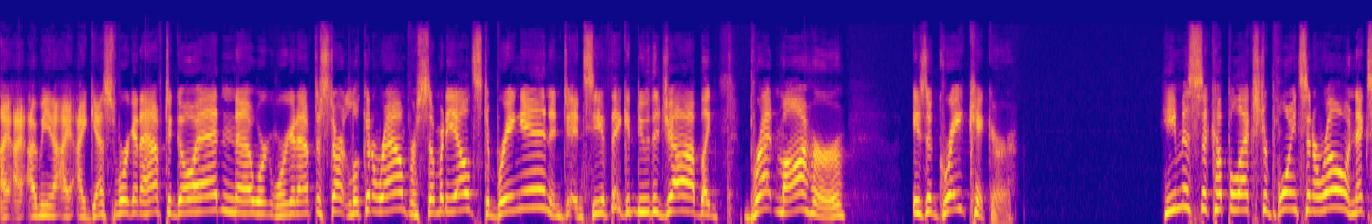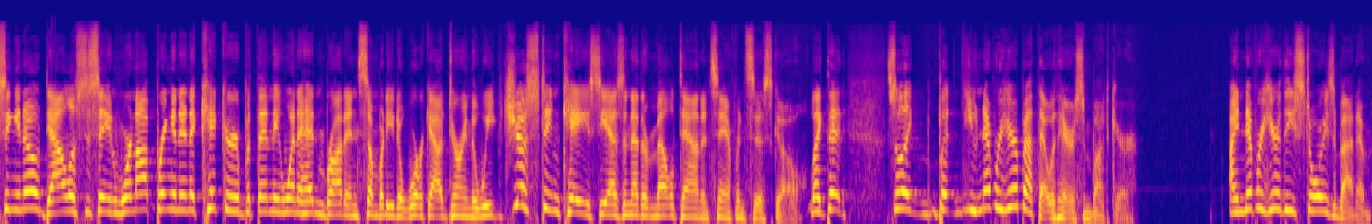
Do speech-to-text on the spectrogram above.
I, I, I mean, I, I, guess we're gonna have to go ahead and uh, we're we're gonna have to start looking around for somebody else to bring in and and see if they can do the job. Like Brett Maher is a great kicker. He missed a couple extra points in a row. And next thing you know, Dallas is saying, we're not bringing in a kicker. But then they went ahead and brought in somebody to work out during the week just in case he has another meltdown in San Francisco. Like that. So, like, but you never hear about that with Harrison Butker. I never hear these stories about him.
